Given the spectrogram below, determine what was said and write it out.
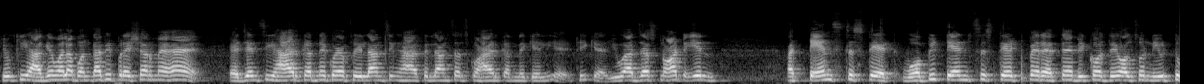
क्योंकि आगे वाला बंदा भी प्रेशर में है एजेंसी हायर करने को या फ्रीलांसिंग हायर फ्रीलांसर्स को हायर करने के लिए, ठीक है? You are just not in a tensed state वो भी टेंस स्टेट पे रहते हैं because they also need to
